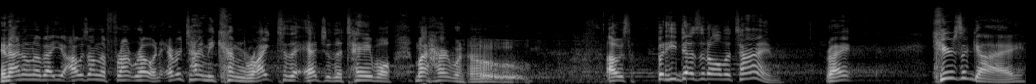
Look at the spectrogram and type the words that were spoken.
And I don't know about you, I was on the front row, and every time he came right to the edge of the table, my heart went, oh. I was, but he does it all the time, right? Here's a guy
